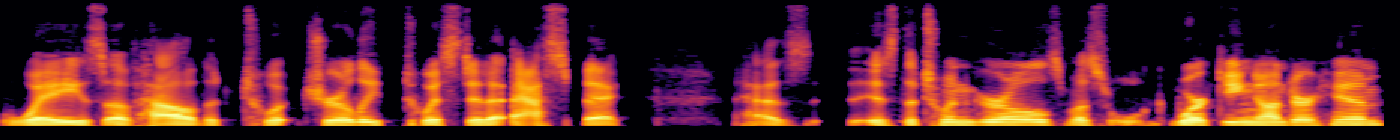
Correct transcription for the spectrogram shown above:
ways of how the tw- truly twisted aspect has is the twin girls working under him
